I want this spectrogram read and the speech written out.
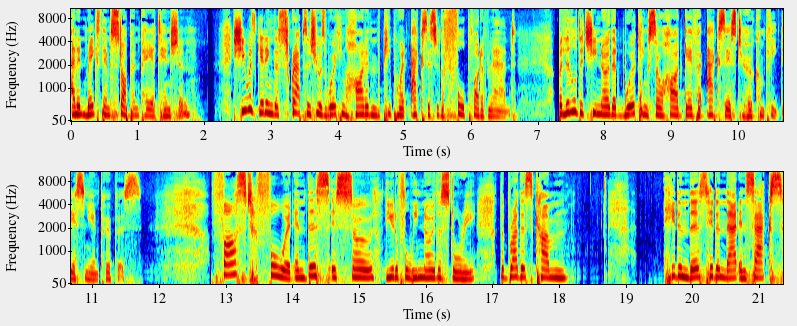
and it makes them stop and pay attention. She was getting the scraps and she was working harder than the people who had access to the full plot of land. But little did she know that working so hard gave her access to her complete destiny and purpose. Fast forward, and this is so beautiful. We know the story. The brothers come, hidden this, hidden that in sacks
